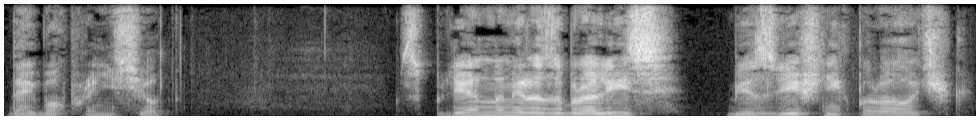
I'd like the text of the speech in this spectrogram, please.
дай бог пронесет. С пленными разобрались без лишних проволочек.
